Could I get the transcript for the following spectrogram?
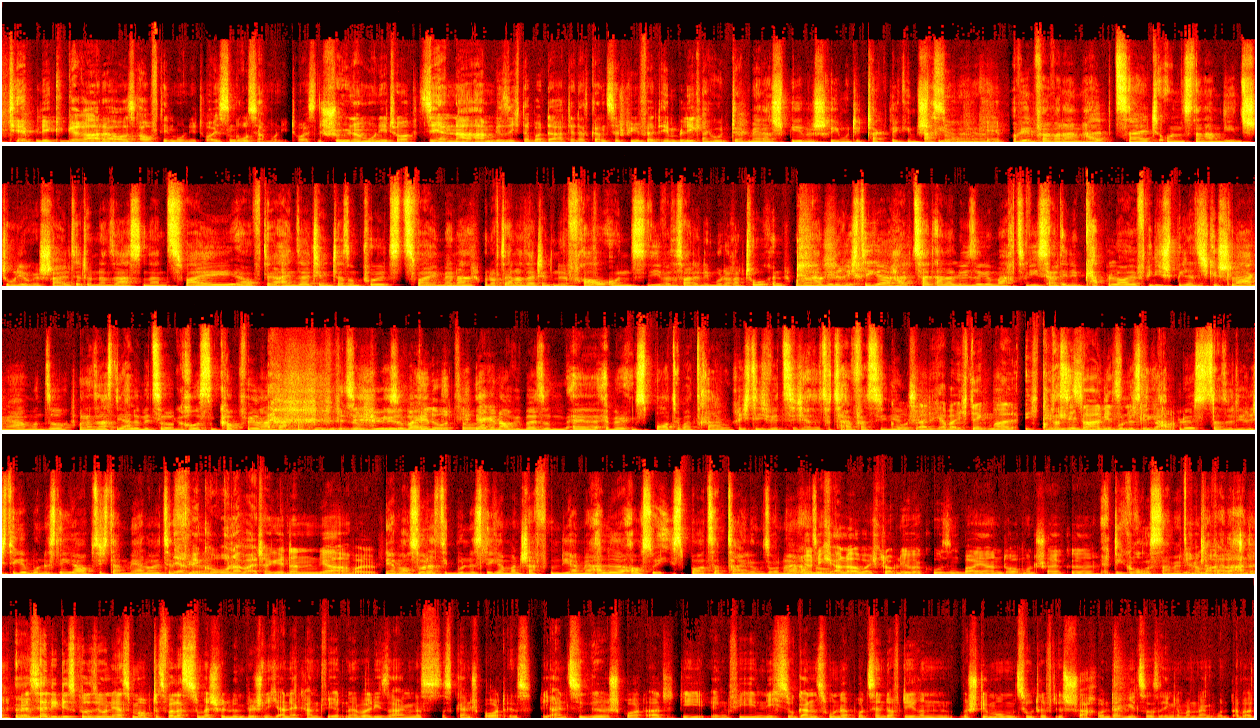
der Blick geradeaus auf den Monitor. Ist ein großer Monitor, ist ein schöner Monitor, sehr nah am Gesicht, aber da hat er das ganze Spielfeld im Blick. Ja gut, der hat mehr das Spiel beschrieben und die Taktik im Spiel. So, ne? okay. Auf jeden Fall war dann Halbzeit und dann haben die ins Studio geschaltet und dann saßen dann zwei, auf der einen Seite hinter so einem Puls zwei Männer und auf der anderen Seite eine Frau und die, das war dann die Moderatorin. Und dann haben die eine richtige Halbzeitanalyse gemacht, wie es halt in dem Cup läuft, wie die Spieler sich geschlagen haben und so. Und dann saßen die alle mit so großen Kopfhörern da. Mit so einem Wie so bei, Bügelpilot so. ja genau, wie bei so einem äh, American Sport Übertragung. Richtig witzig, also total faszinierend. Großartig, aber ich denke mal, ich kenne die Zahlen die jetzt nicht Bundesliga genau. ablöst, also die richtige Bundesliga, ob sich dann mehr Leute Ja, für. wenn Corona weitergeht, dann ja, weil ja, aber auch so, dass die Bundesligamannschaften, die haben ja alle auch so E-Sports-Abteilungen, so, ne? ja Also, nicht alle, aber ich glaube Leverkusen, Bayern, Dortmund, Schalke, ja, die Großen haben jetzt haben mittlerweile alle. Das Ähm, ist ja die Diskussion erstmal, ob das, weil das zum Beispiel olympisch nicht anerkannt wird, ne? weil die sagen, dass das kein Sport ist. Die einzige Sportart, die irgendwie nicht so ganz 100% auf deren Bestimmungen zutrifft, ist Schach und da geht es aus irgendeinem anderen Grund. Aber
